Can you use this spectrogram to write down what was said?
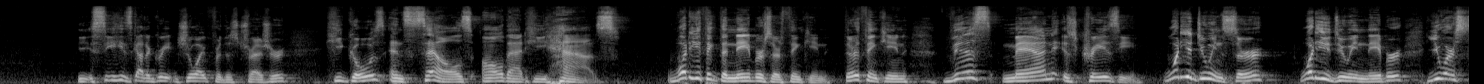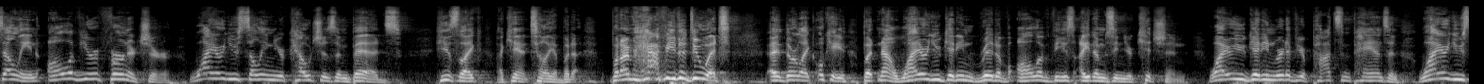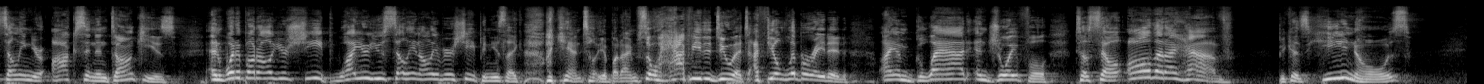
you see, he's got a great joy for this treasure he goes and sells all that he has. What do you think the neighbors are thinking? They're thinking, this man is crazy. What are you doing, sir? What are you doing, neighbor? You are selling all of your furniture. Why are you selling your couches and beds? He's like, I can't tell you, but, but I'm happy to do it. And they're like, okay, but now why are you getting rid of all of these items in your kitchen? Why are you getting rid of your pots and pans? And why are you selling your oxen and donkeys? And what about all your sheep? Why are you selling all of your sheep? And he's like, I can't tell you, but I'm so happy to do it. I feel liberated. I am glad and joyful to sell all that I have because he knows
